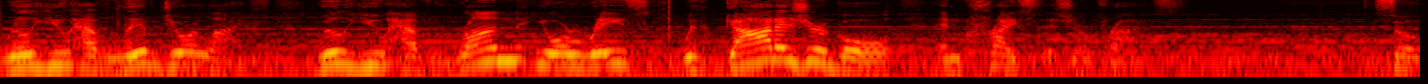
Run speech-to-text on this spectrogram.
will you have lived your life? Will you have run your race with God as your goal and Christ as your prize? So,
